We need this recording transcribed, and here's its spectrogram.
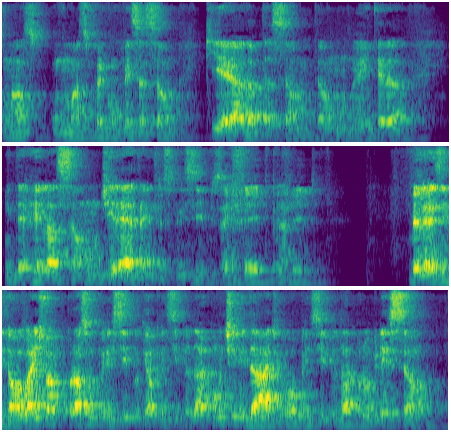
uma, uma supercompensação, que é a adaptação. Então, é intera, inter-relação direta entre os princípios. aí. Perfeito, É. perfeito. Beleza, então agora a gente vai para o próximo princípio, que é o princípio da continuidade ou o princípio da progressão.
